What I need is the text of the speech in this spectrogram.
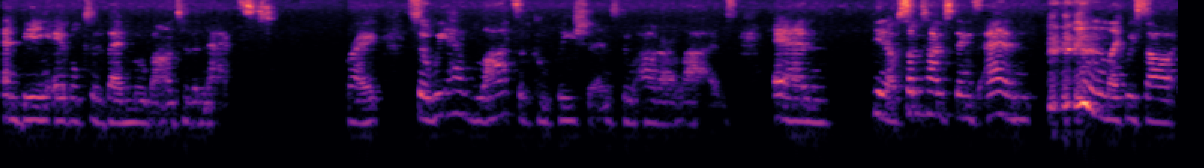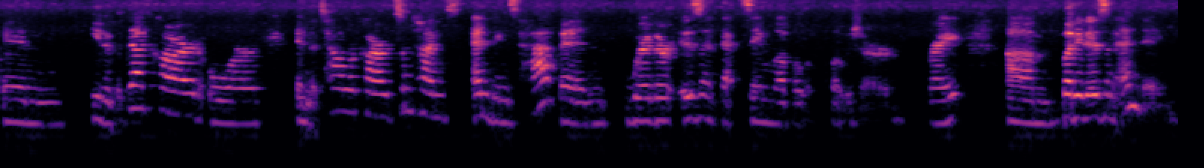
and being able to then move on to the next, right? So we have lots of completions throughout our lives. And you know, sometimes things end like we saw in either the death card or in the tower card. Sometimes endings happen where there isn't that same level of closure, right? Um, but it is an ending,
